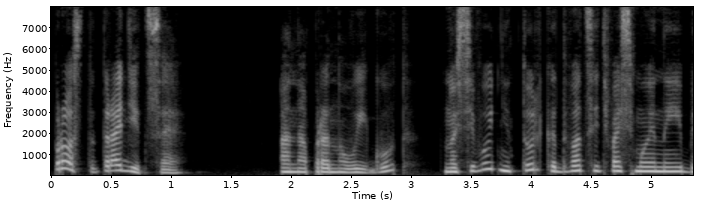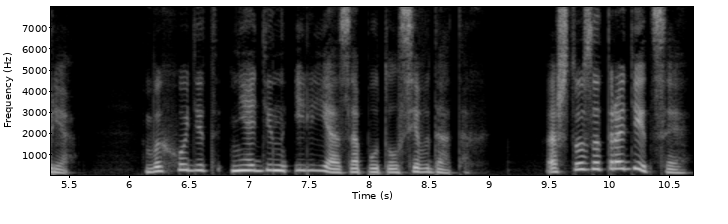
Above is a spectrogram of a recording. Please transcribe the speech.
просто традиция». Она про Новый год, но сегодня только 28 ноября. Выходит, ни один Илья запутался в датах. «А что за традиция?»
